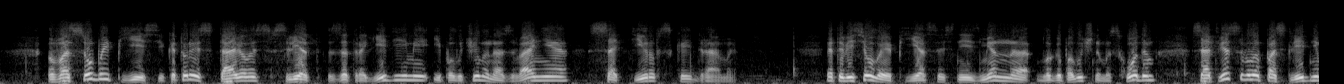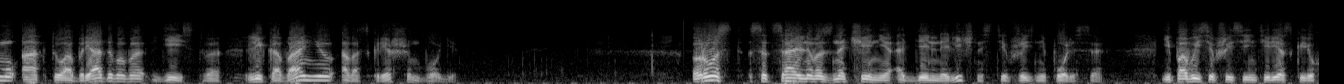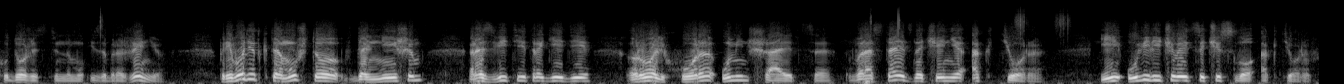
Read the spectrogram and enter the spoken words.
в особой пьесе, которая ставилась вслед за трагедиями и получила название сатировской драмы. Эта веселая пьеса с неизменно благополучным исходом соответствовала последнему акту обрядового действа — ликованию о воскресшем Боге. Рост социального значения отдельной личности в жизни Полиса и повысившийся интерес к ее художественному изображению приводит к тому, что в дальнейшем развитии трагедии роль хора уменьшается, вырастает значение актера, и увеличивается число актеров,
